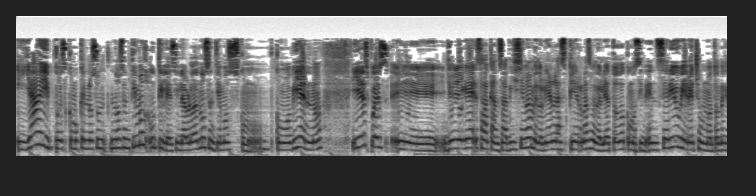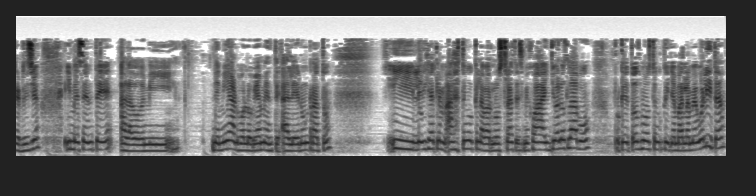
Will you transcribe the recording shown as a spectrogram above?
Y ya, y pues como que nos, nos sentimos útiles y la verdad nos sentíamos como, como bien, ¿no? Y después eh, yo llegué, estaba cansadísima, me dolían las piernas, me dolía todo, como si en serio hubiera hecho un montón de ejercicio y me senté al lado de mi, de mi árbol, obviamente, a leer un rato. Y le dije a Clem, ah, tengo que lavar los trastes. Me dijo, ah, yo los lavo, porque de todos modos tengo que llamarle a mi abuelita.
